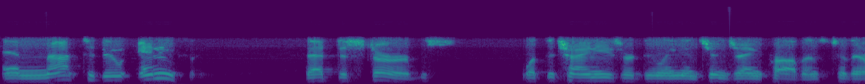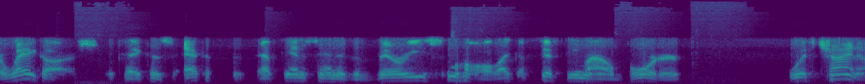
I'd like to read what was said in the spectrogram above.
and not to do anything that disturbs what the Chinese are doing in Xinjiang province to their Uigurs. Okay, because Afghanistan is a very small, like a 50 mile border with China.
